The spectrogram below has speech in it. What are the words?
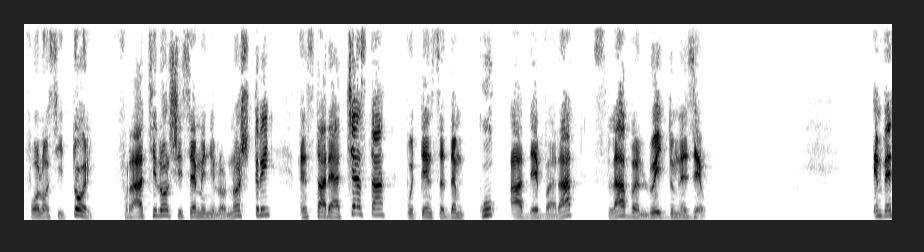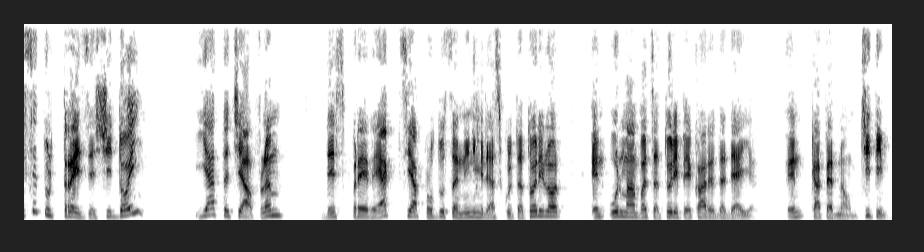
folositori fraților și semenilor noștri, în starea aceasta putem să dăm cu adevărat slavă lui Dumnezeu. În versetul 32, iată ce aflăm despre reacția produsă în inimile ascultătorilor în urma învățăturii pe care o dădea el, în Capernaum. Citim.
